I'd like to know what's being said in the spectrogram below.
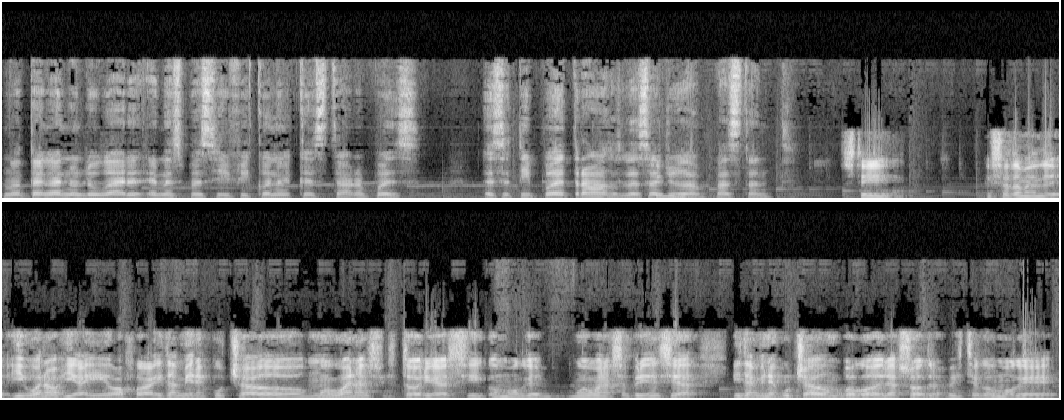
no tengan un lugar en específico en el que estar, pues ese tipo de trabajos les Sí. ayuda bastante. Sí, exactamente. Y bueno, y ahí, ojo, ahí también he escuchado muy buenas historias y como que muy buenas experiencias. Y también he escuchado un poco de las otras, viste, como que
